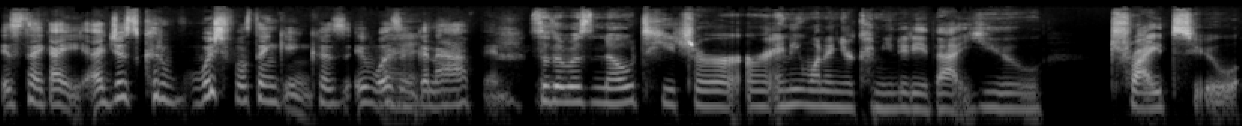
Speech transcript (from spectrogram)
it's like I, I just could wishful thinking because it wasn't Right. gonna happen. So there was no teacher or anyone in your community that you tried to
